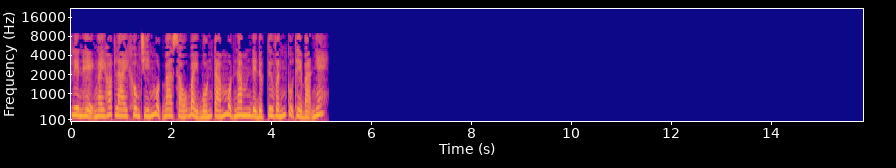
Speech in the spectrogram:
Liên hệ ngay hotline 0913674815 để được tư vấn cụ thể bạn nhé.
